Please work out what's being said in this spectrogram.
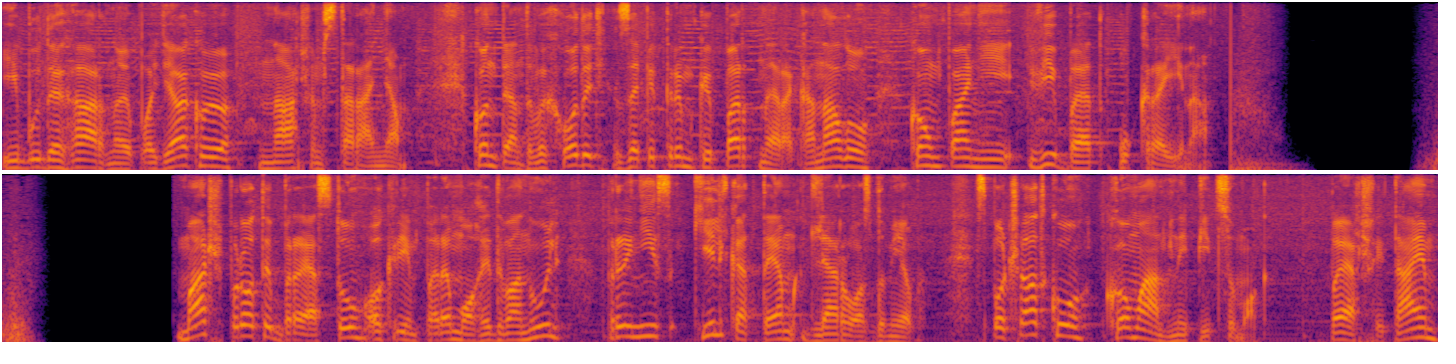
і буде гарною подякою нашим старанням. Контент виходить за підтримки партнера каналу компанії Вібет Україна. Матч проти Бресту, окрім перемоги 2-0, приніс кілька тем для роздумів. Спочатку командний підсумок. Перший тайм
